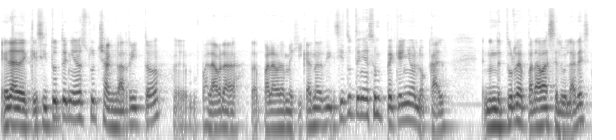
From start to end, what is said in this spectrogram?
era de que si tú tenías tu changarrito, eh, palabra, palabra mexicana, si tú tenías un pequeño local en donde tú reparabas celulares,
